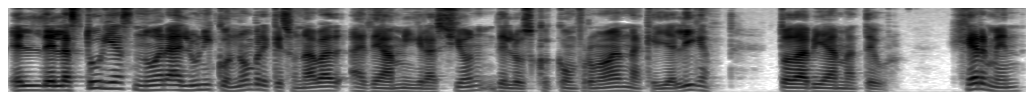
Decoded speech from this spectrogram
El de las Asturias no era el único nombre que sonaba de amigración de los que conformaban aquella liga, todavía amateur. Germen,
